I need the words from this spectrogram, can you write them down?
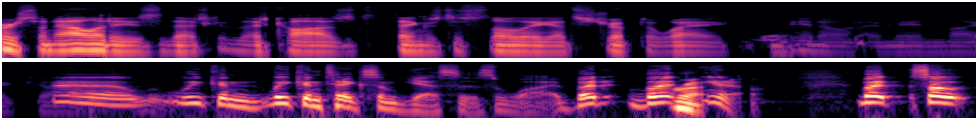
personalities that that caused things to slowly get stripped away. You know what I mean? Like, uh, Uh, we can we can take some guesses why, but but Right. you know, but so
